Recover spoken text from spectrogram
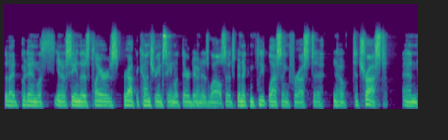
that I'd put in with, you know, seeing those players throughout the country and seeing what they're doing as well. So it's been a complete blessing for us to, you know, to trust and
